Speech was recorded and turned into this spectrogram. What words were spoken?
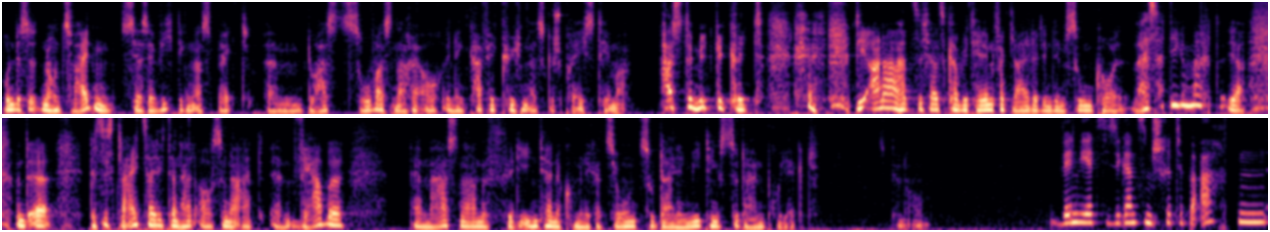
Und es ist noch einen zweiten sehr, sehr wichtigen Aspekt. Ähm, du hast sowas nachher auch in den Kaffeeküchen als Gesprächsthema. Hast du mitgekriegt? Die Anna hat sich als Kapitän verkleidet in dem Zoom-Call. Was hat die gemacht? Ja, und äh, das ist gleichzeitig dann halt auch so eine Art äh, Werbemaßnahme äh, für die interne Kommunikation zu deinen Meetings, zu deinem Projekt. Genau. Wenn wir jetzt diese ganzen Schritte beachten,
